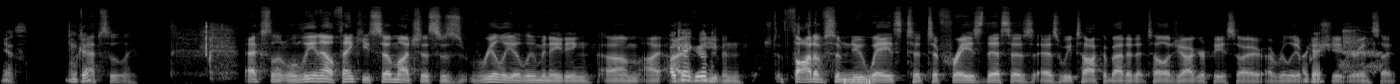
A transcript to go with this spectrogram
Yes. Okay. Absolutely. Excellent. Well, Lionel, thank you so much. This was really illuminating. Um, I, Okay, I've good. even thought of some new ways to to phrase this as as we talk about it at telegeography. So I, I really Okay. appreciate your insight.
